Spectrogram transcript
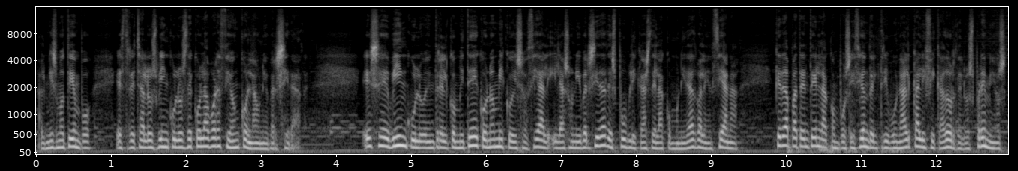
Al mismo tiempo, estrecha los vínculos de colaboración con la universidad. Ese vínculo entre el Comité Económico y Social y las universidades públicas de la Comunidad Valenciana queda patente en la composición del Tribunal Calificador de los Premios,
